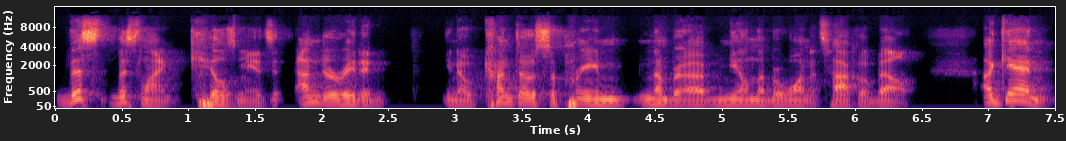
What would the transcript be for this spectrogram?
This this line kills me. It's underrated. You know, Canto Supreme number uh, meal number one at Taco Bell. Again,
